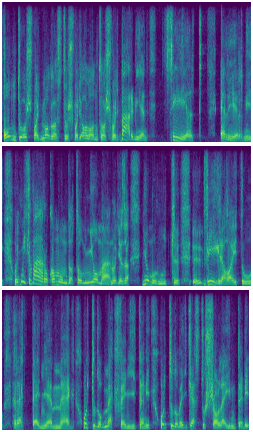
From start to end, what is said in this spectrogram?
fontos, vagy magasztos, vagy alantos, vagy bármilyen célt elérni, hogy mit várok a mondatom nyomán, hogy ez a nyomorult végrehajtó rettenjen meg, hogy tudom megfenyíteni, hogy tudom egy gesztussal leinteni,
